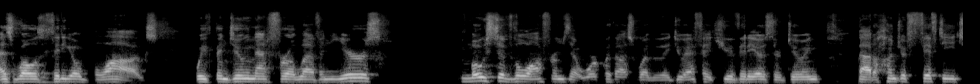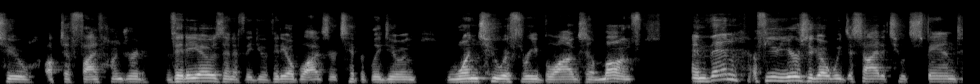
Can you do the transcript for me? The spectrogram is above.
as well as video blogs. We've been doing that for 11 years. Most of the law firms that work with us, whether they do FAQ videos, they're doing about 150 to up to 500 videos. And if they do video blogs, they're typically doing one, two, or three blogs a month. And then a few years ago, we decided to expand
